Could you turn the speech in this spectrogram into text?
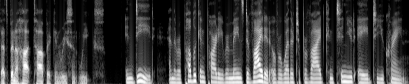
That's been a hot topic in recent weeks. Indeed, and the Republican Party remains divided over whether to provide continued aid to Ukraine.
